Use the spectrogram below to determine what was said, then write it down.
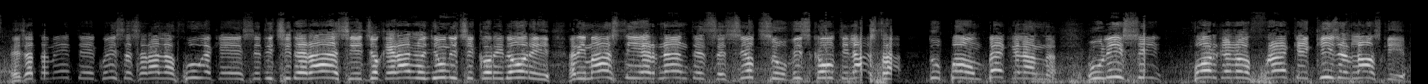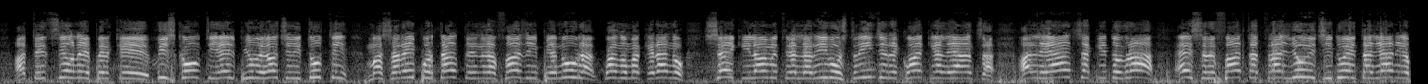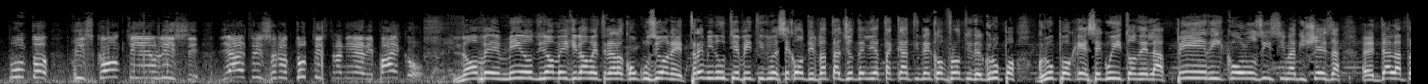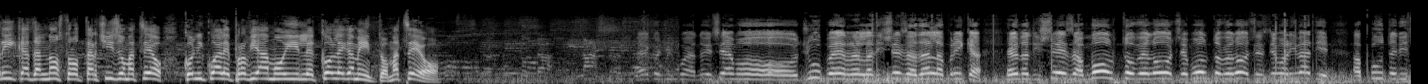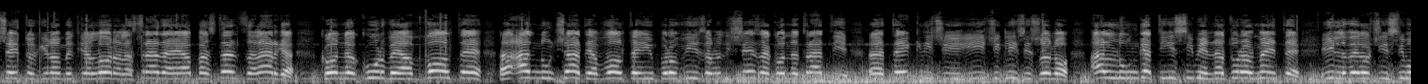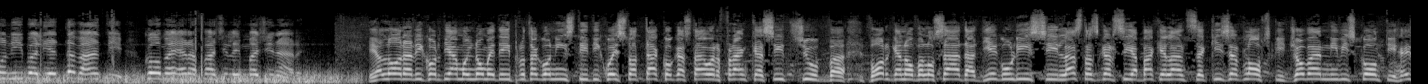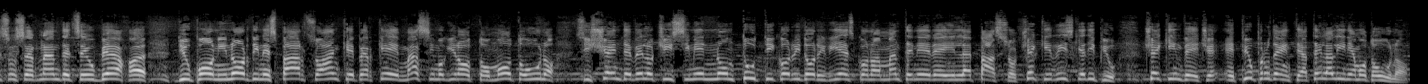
Esattamente, questa sarà la fuga che si deciderà, si giocheranno gli 11 corridori rimasti Hernandez, Siozzu, Visconti, Lastra, Dupont, Beckelan, Ulissi, Borgano, Frank e Kieserlowski. Attenzione perché Visconti è il più veloce di tutti, ma sarà importante nella fase in pianura, quando mancheranno 6 km all'arrivo, stringere qualche alleanza. Alleanza che dovrà essere fatta tra gli unici due italiani, appunto Visconti e Ulissi. Gli altri sono tutti stranieri. Palco. 9, meno di 9 km alla conclusione, 3 minuti e 22 secondi. Il vantaggio degli attaccanti nei confronti del gruppo, gruppo che è seguito nella pericolosissima discesa dalla Prica dal nostro Tarcisio Mazzeo con il quale proviamo il collegamento. Mazzeo. Eccoci qua, noi siamo giù per la discesa dalla Prica, è una discesa molto veloce, molto veloce, siamo arrivati a punte di 100 km all'ora, la strada è abbastanza larga con curve a volte eh, annunciate, a volte improvvise, una discesa con tratti eh, tecnici, i ciclisti sono allungatissimi. E naturalmente il velocissimo Nibali è davanti come era facile immaginare. E allora ricordiamo il nome dei protagonisti di questo attacco: Gastauer, Frank Sitsiub, Vorganov, Losada, Diego Ulissi, Lastas Garcia, Bachelanz, Kiserlovski, Giovanni Visconti, Jesus Hernandez e Hubert Dupont in ordine sparso anche perché Massimo Ghirotto, Moto 1, si scende velocissimi e non tutti i corridori riescono a mantenere il passo. C'è chi rischia di più, c'è chi invece è più prudente. A te la linea Moto 1.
